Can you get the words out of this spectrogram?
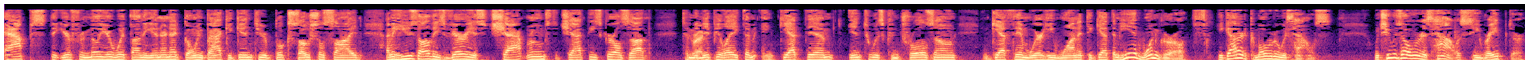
apps that you're familiar with on the internet, going back again to your book social side. I mean, he used all these various chat rooms to chat these girls up, to manipulate them and get them into his control zone, get them where he wanted to get them. He had one girl, he got her to come over to his house. When she was over at his house, he raped her.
